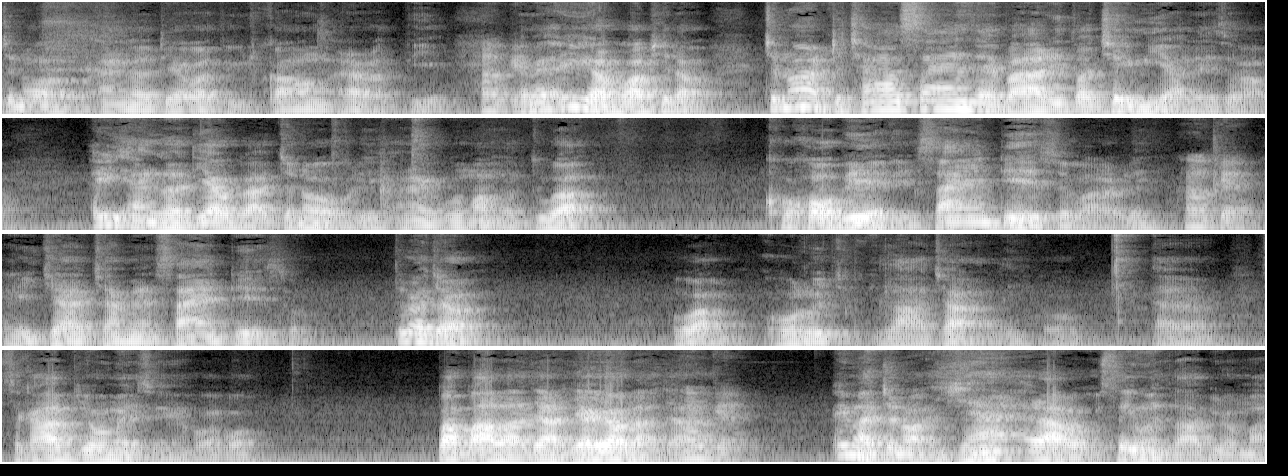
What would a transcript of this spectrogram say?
ကျွန်တော် angle တယောက်ကသူကောင်းအဲ့တော့သိတယ်ဟုတ်ဒါကဲ့ပေမဲ့အဲ့ဒီကဟိုဖြစ်တော့ကျွန်တော်ကတခြား science နဲ့ဘာတွေတော့ချိန်မိရလဲဆိုတော့အဲ့ဒီ angle တယောက်ကကျွန်တော်ကိုလေ angle ကိုမှမလို့ तू ကခေါ်ခေါ်ပေးရလေ scientist ဆိုပါတော့လေဟုတ်ကဲ့အဲ့ဒီဂျာ German scientist ဆိုသူတို့ကကြောဟိုကဟိုလိုလာကြတာလေဟိုအဲစကားပြောမယ်ဆိုရင်ဟိုပေါ့ပပလာကြရောက်ရောက်လာကြဟုတ်ကဲ့ အဲ့မှာကျွန်တော်အရန်အဲ့ဒါကိုစိတ်ဝင်စားပြီးတော့မှ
